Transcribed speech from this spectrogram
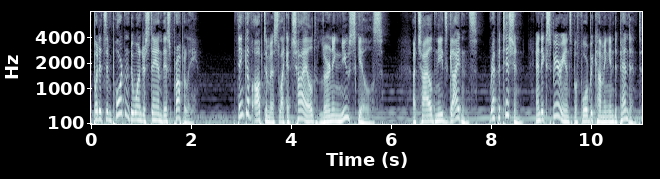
but it's important to understand this properly. Think of Optimus like a child learning new skills. A child needs guidance, repetition, and experience before becoming independent.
